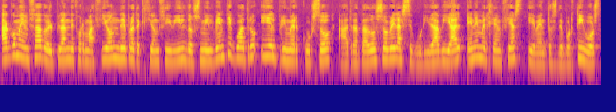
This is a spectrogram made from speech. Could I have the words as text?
Ha comenzado el Plan de Formación de Protección Civil 2024 y el primer curso ha tratado sobre la seguridad vial en emergencias y eventos deportivos.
